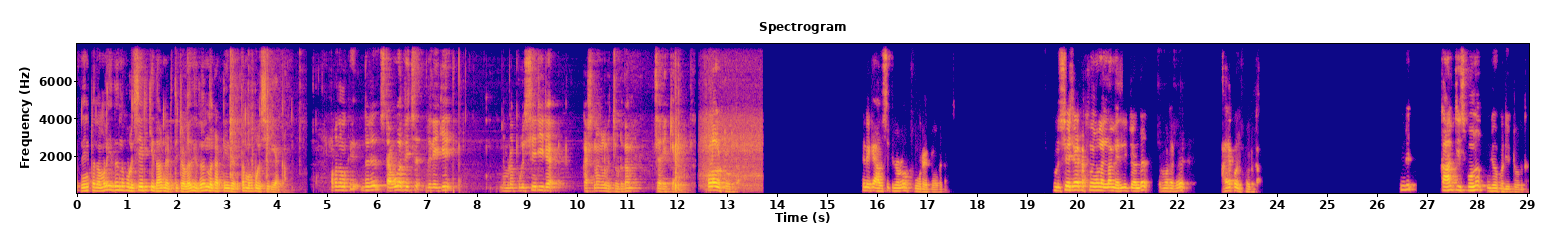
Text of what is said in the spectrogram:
ഇതിനിപ്പോൾ നമ്മൾ ഇതൊന്ന് പുളിശ്ശേരിക്ക് ഇതാണ് എടുത്തിട്ടുള്ളത്. ഇതൊന്ന് കട്ട് ചെയ്തെടുത്ത് നമുക്ക് പുളിശ്ശേരിയാക്കാം. അപ്പോൾ നമുക്ക് ഇതൊരു സ്റ്റൗ കത്തിച്ച് ഇതിലേക്ക് നമ്മുടെ പുളിശ്ശേരിയുടെ കഷ്ണങ്ങൾ വെച്ച് കൊടുക്കാം ചൊരയ്ക്ക. മുളക് ഇട്ട് കൊടുക്കാം. ഇതിലേക്ക് ആവശ്യത്തിനുള്ള ഉപ്പ് കൂടെ ഇട്ട് കൊടുക്കാം. പുളിശ്ശേരിയുടെ കഷ്ണങ്ങളെല്ലാം വെല്ലിട്ടുണ്ട് നമുക്കത് അരക്കൊഴിച്ച് കൊടുക്കാം. ഇത് കാൽ ടീസ്പൂണ് ഉലുവപ്പൊടി ഇട്ട് കൊടുക്കാം.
